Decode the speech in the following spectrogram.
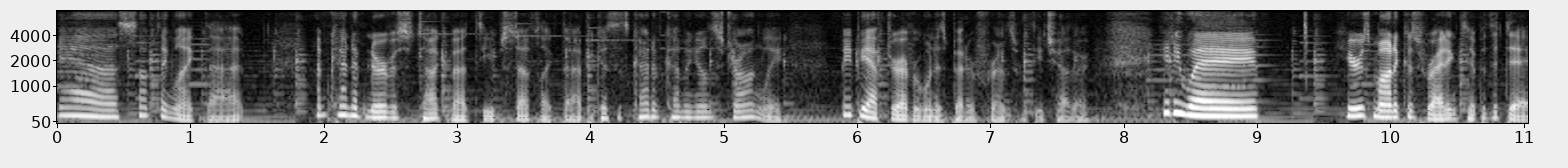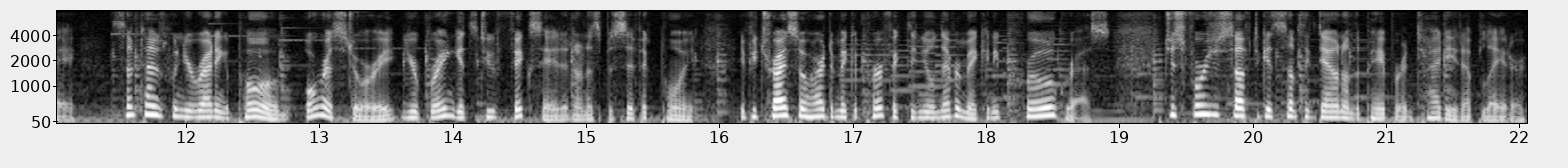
Yeah, something like that. I'm kind of nervous to talk about deep stuff like that because it's kind of coming on strongly. Maybe after everyone is better friends with each other. Anyway, here's Monika's writing tip of the day. Sometimes when you're writing a poem or a story, your brain gets too fixated on a specific point. If you try so hard to make it perfect, then you'll never make any progress. Just force yourself to get something down on the paper and tidy it up later.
